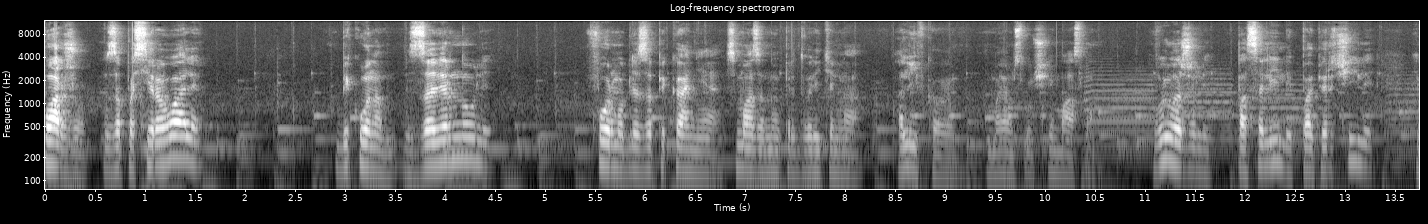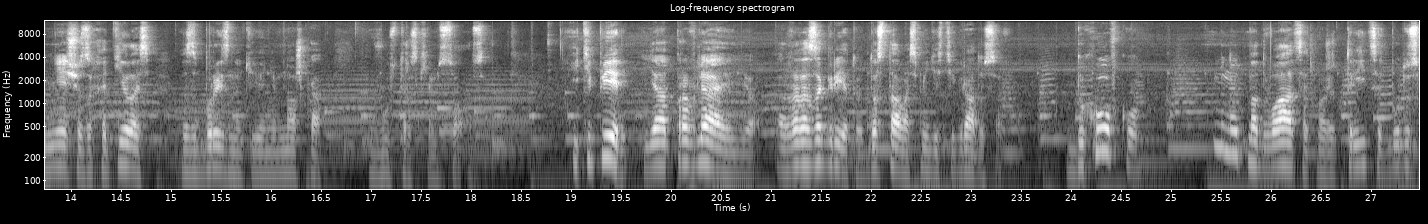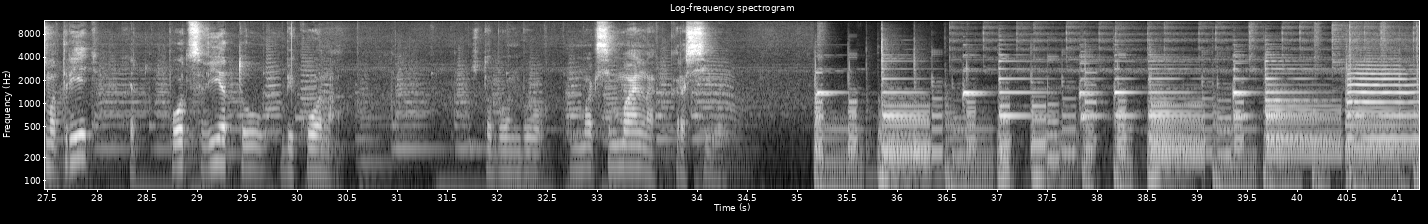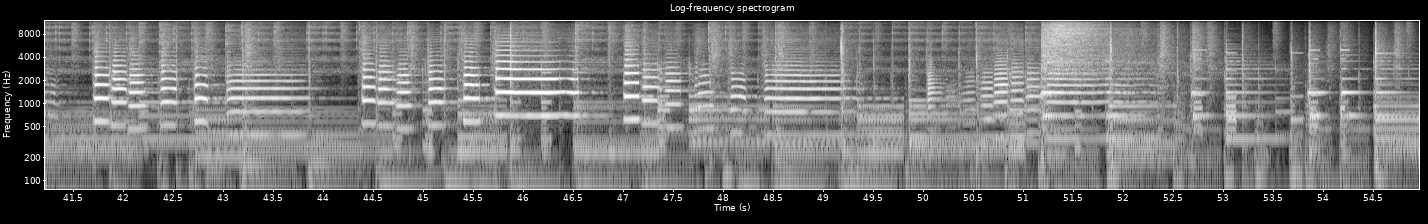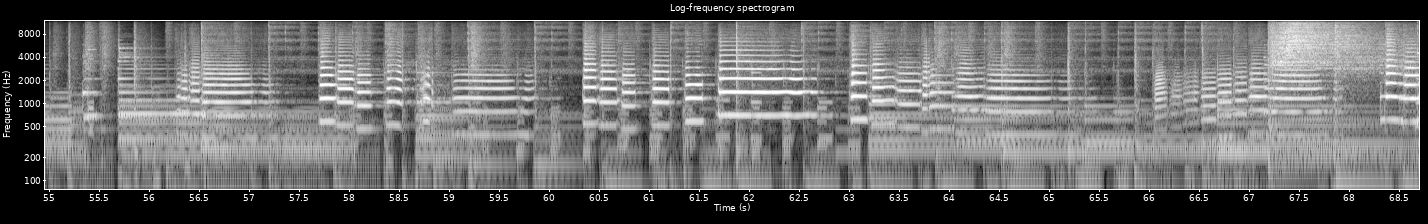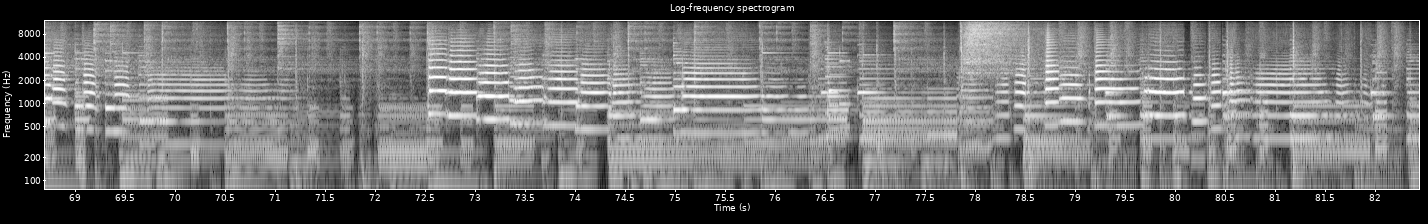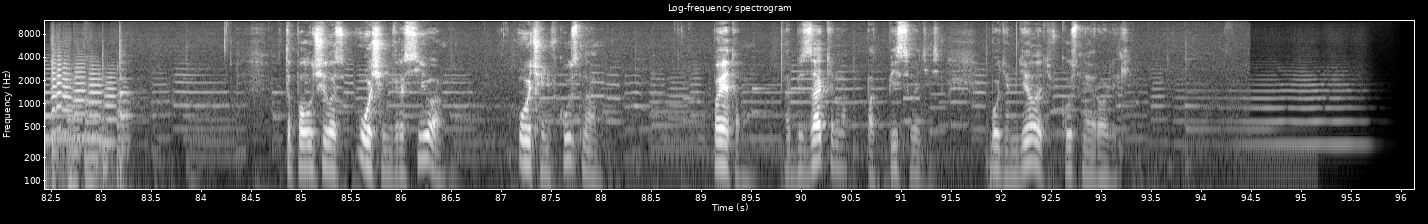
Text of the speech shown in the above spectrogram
Спаржу запассеровали, беконом завернули, форму для запекания, смазанную предварительно оливковым, в моем случае маслом, выложили, посолили, поперчили. И мне еще захотелось сбрызнуть ее немножко вустерским соусом. И теперь я отправляю ее разогретую до 180 градусов в духовку минут на 20, может 30. Буду смотреть по цвету бекона, чтобы он был максимально красивый. Это получилось очень красиво, очень вкусно. Поэтому обязательно подписывайтесь. Будем делать вкусные ролики.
